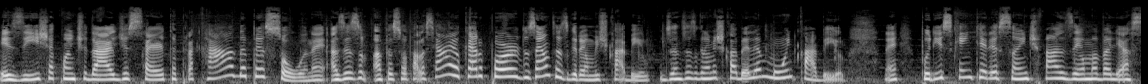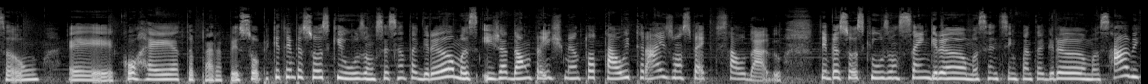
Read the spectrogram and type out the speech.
Existe a quantidade certa para cada pessoa, né? Às vezes a pessoa fala assim, ah, eu quero pôr 200 gramas de cabelo. 200 gramas de cabelo é muito cabelo, né? Por isso que é interessante fazer uma avaliação é, correta para a pessoa, porque tem pessoas que usam 60 gramas e já dá um preenchimento total e traz um aspecto saudável. Tem pessoas que usam 100 gramas, 150 gramas, sabe?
